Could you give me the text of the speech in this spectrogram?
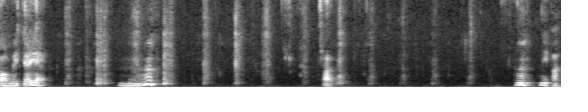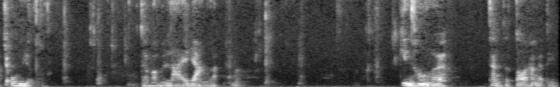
ซอมไม่ใจใหญ่อืมัดมนี่ผักจะอมอยู่แต่ว่ามันหลายอย่างละกินหึงเลยทั้งสตอทั้งกระเทียม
